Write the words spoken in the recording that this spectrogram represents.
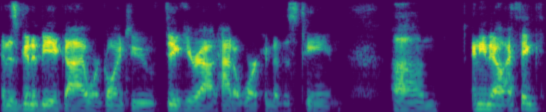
and is going to be a guy we're going to figure out how to work into this team. Um, and you know, I think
